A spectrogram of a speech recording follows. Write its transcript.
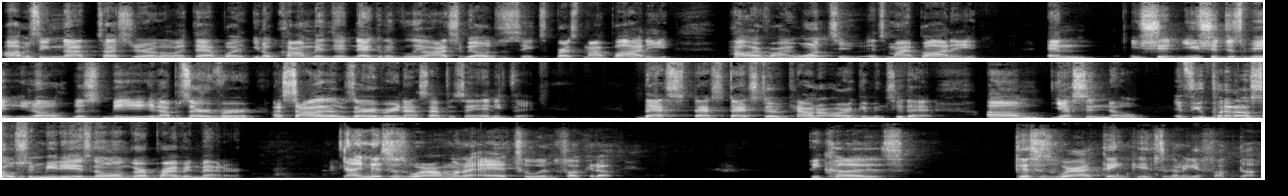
obviously not touched or anything like that, but you know, commented negatively on. I should be able to just express my body however I want to. It's my body, and you should you should just be, you know, just be an observer, a silent observer, and not have to say anything." That's that's that's the counter argument to that. Um, yes and no. If you put it on social media, it's no longer a private matter. And this is where I'm gonna add to it and fuck it up because this is where I think it's gonna get fucked up.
